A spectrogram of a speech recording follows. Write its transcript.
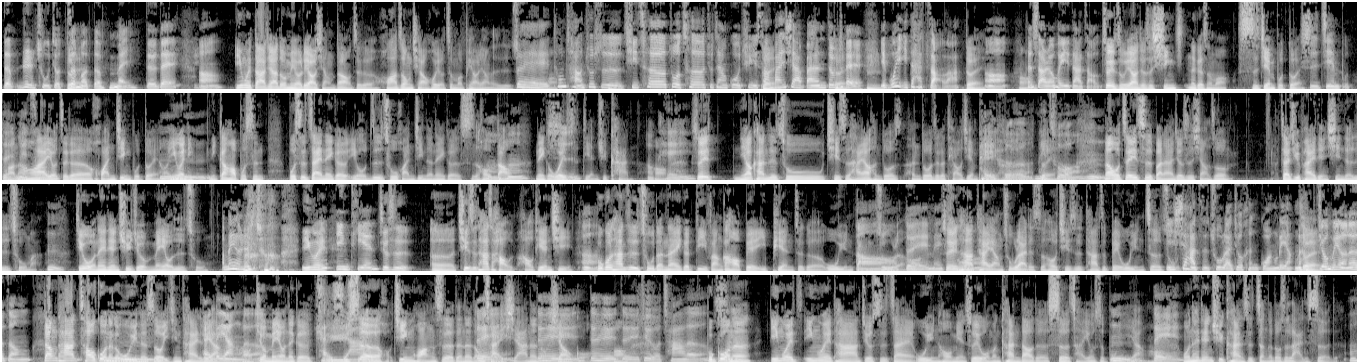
的日出就这么的美，对不对啊？因为大家都没有料想到这个华中桥会有这么漂亮的日出。对，通常就是骑车、坐车就这样过去上班、下班，对不对？也不会一大早啦。对，嗯，很少人会一大早。最主要就是心那个什么时间不对，时间不对，然后还有这个环境不对哈，因为你你刚好不是不是在那个有日出环境的那个时候到那个位置点去看。OK，所以。你要看日出，其实还要很多很多这个条件配合，没错。嗯，那我这一次本来就是想说，再去拍一点新的日出嘛。嗯，结果我那天去就没有日出，啊，没有日出，因为 阴天，就是呃，其实它是好好天气，嗯，不过它日出的那一个地方刚好被一片这个乌云挡住了，哦对哈没错所以它太阳出来的时候，其实它是被乌云遮住。一下子出来就很光亮了，对 就没有那种当它超过那个乌云的时候，已经太亮嗯太亮了哈就没有那个橘色、金黄色的那种彩霞那种效果。哦对对，就有差了。不过呢，因为因为它就是在乌云后面，所以我们看到的色彩又是不一样。对。我那天去看是整个都是蓝色的。哦，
